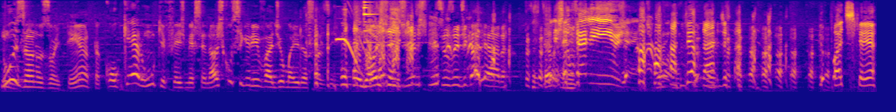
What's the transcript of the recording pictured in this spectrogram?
nos anos 80, qualquer um que fez mercenários conseguiria invadir uma ilha sozinho. Hoje em dia eles precisam de galera. Eles estão velhinhos, gente. Pô. Verdade. Pode crer.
